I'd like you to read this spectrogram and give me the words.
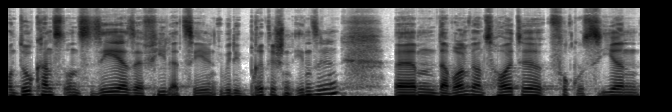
Und du kannst uns sehr, sehr viel erzählen über die britischen Inseln. Ähm, da wollen wir uns heute fokussieren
